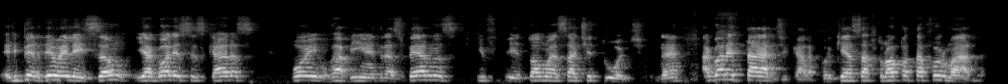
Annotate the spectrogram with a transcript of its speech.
Ele perdeu a eleição e agora esses caras põem o rabinho entre as pernas e, e tomam essa atitude, né? Agora é tarde, cara, porque essa tropa está formada.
